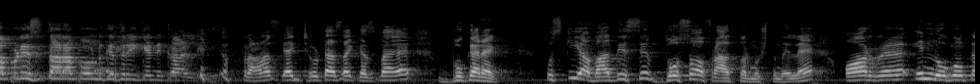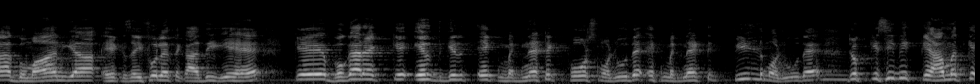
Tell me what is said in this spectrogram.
अपने सतारह पाउंड के तरीके निकाल लिए। फ्रांस का एक छोटा सा कस्बा है बुकारेक्ट। उसकी आबादी सिर्फ़ 200 अफराद पर मुश्तमिल है। और इन लोगों का गुमान या एक जयफुल एतकादी ये है कि बुगारेक के इर्द गिर्द एक मैग्नेटिक फोर्स मौजूद है एक मैग्नेटिक फ़ील्ड मौजूद है जो किसी भी क्यामत के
